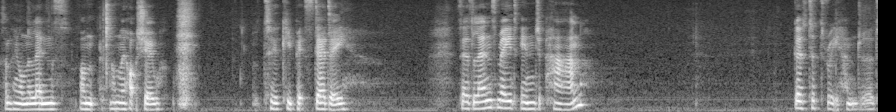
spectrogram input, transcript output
something on the lens on on the hot shoe to keep it steady. It says lens made in Japan goes to 300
